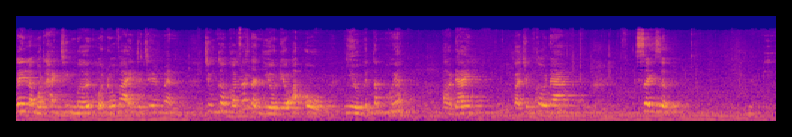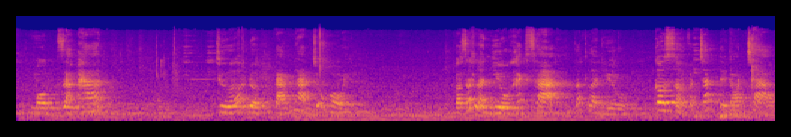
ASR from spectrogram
đây là một hành trình mới của Nova Entertainment. Chúng tôi có rất là nhiều điều ấp ủ, nhiều cái tâm huyết ở đây và chúng tôi đang xây dựng một giảp hát chứa được 8.000 chỗ ngồi và rất là nhiều khách sạn, rất là nhiều cơ sở vật chất để đón chào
